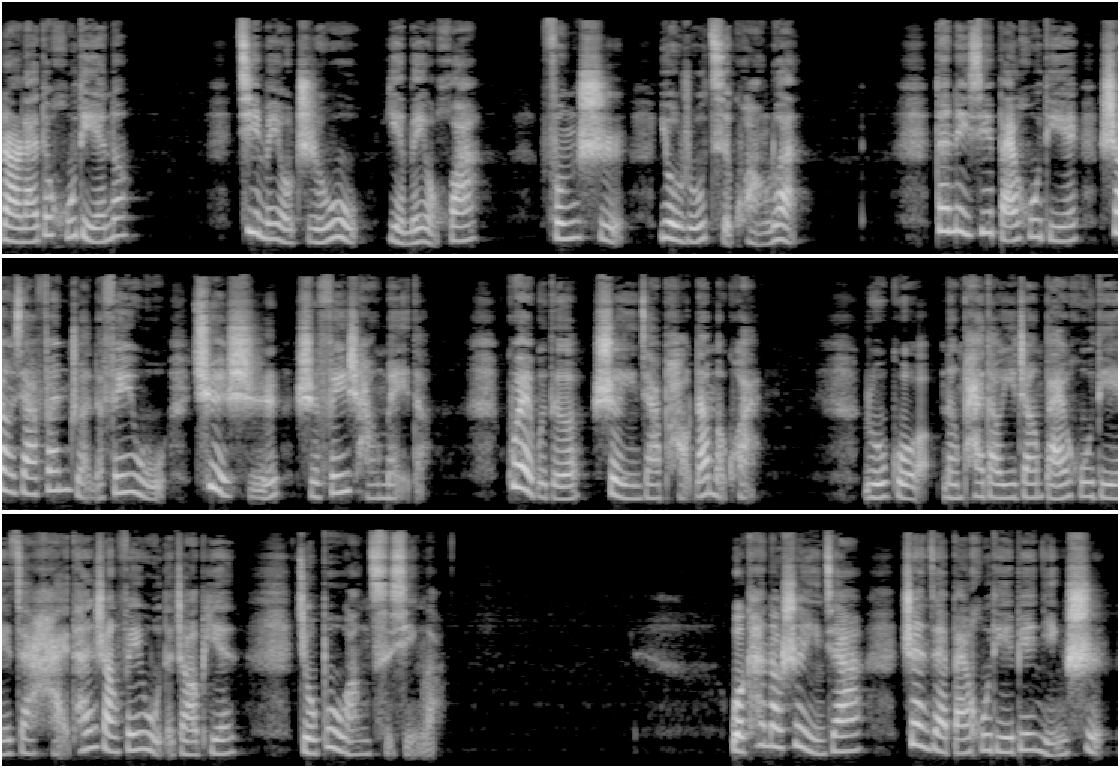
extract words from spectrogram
哪来的蝴蝶呢？既没有植物，也没有花，风势又如此狂乱。但那些白蝴蝶上下翻转的飞舞，确实是非常美的，怪不得摄影家跑那么快。如果能拍到一张白蝴蝶在海滩上飞舞的照片，就不枉此行了。我看到摄影家站在白蝴蝶边凝视，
